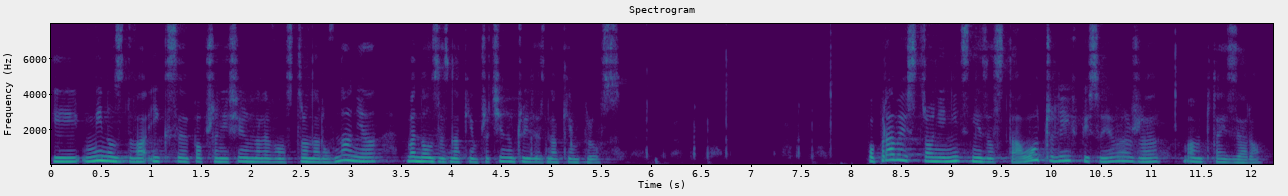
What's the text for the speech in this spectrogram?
I minus 2x po przeniesieniu na lewą stronę równania będą ze znakiem przeciwnym, czyli ze znakiem plus. Po prawej stronie nic nie zostało, czyli wpisujemy, że mamy tutaj 0.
